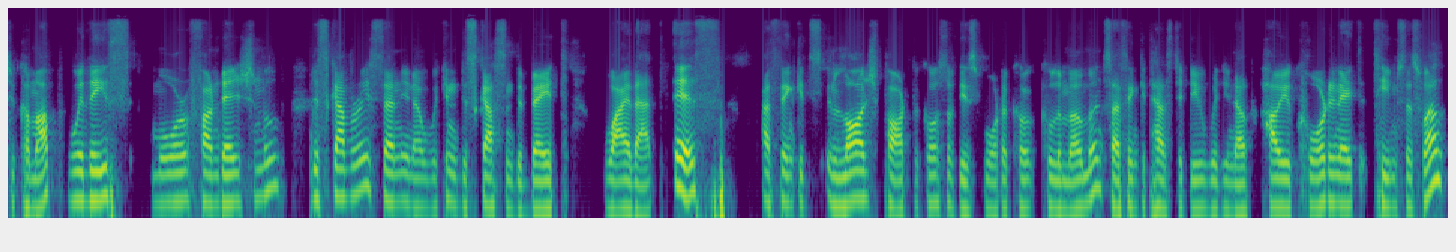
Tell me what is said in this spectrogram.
to come up with these more foundational discoveries. And you know, we can discuss and debate why that is. I think it's in large part because of these water cooler moments. I think it has to do with you know how you coordinate teams as well.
